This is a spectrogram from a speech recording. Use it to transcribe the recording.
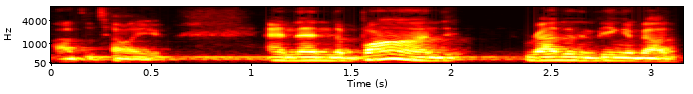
allowed to tell you. And then the Bond, rather than being about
